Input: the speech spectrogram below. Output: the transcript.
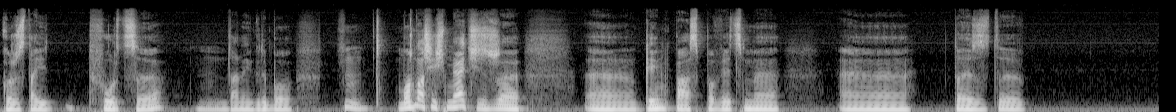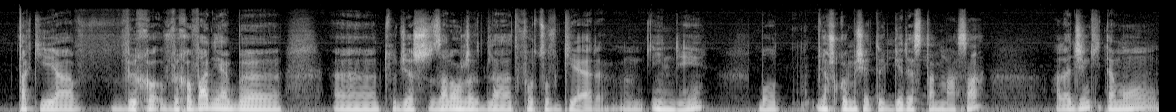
skorzystali twórcy mm, danej gry, bo hmm, można się śmiać, że e, Game Pass powiedzmy e, to jest e, takie wycho- wychowanie jakby e, tudzież zalążek dla twórców gier e, indie, bo nie oszukujmy się, tych gier jest tam masa, ale dzięki temu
